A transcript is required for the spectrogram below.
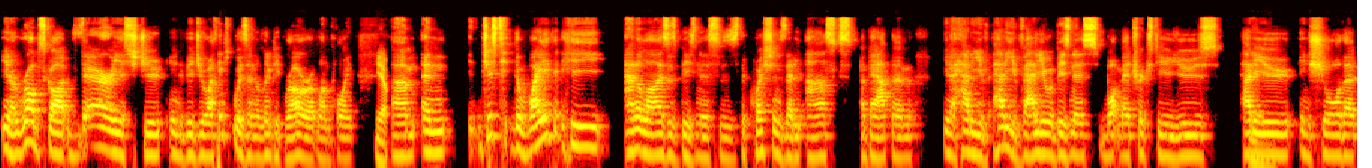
you know, Rob Scott, very astute individual. I think he was an Olympic rower at one point. Yep. Um, and just the way that he analyzes businesses, the questions that he asks about them, you know, how do you how do you value a business? What metrics do you use? How do you ensure that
